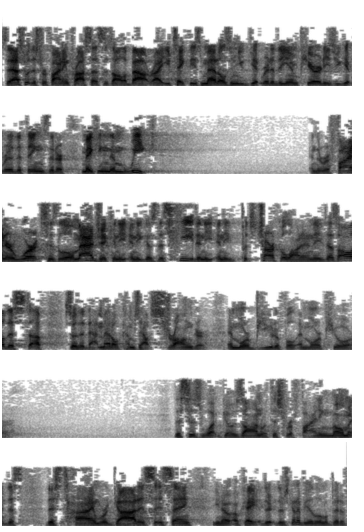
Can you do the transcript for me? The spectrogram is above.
So that's what this refining process is all about, right? You take these metals and you get rid of the impurities. You get rid of the things that are making them weak. And the refiner works his little magic and he, and he goes this heat and he, and he puts charcoal on it and he does all this stuff so that that metal comes out stronger and more beautiful and more pure. This is what goes on with this refining moment, this, this time where God is, is saying, you know, okay, there, there's going to be a little bit of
